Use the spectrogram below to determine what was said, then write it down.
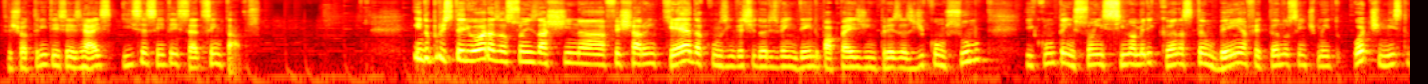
fechou a R$ 36,67. Indo para o exterior, as ações da China fecharam em queda, com os investidores vendendo papéis de empresas de consumo e com tensões sino-americanas também afetando o sentimento otimista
